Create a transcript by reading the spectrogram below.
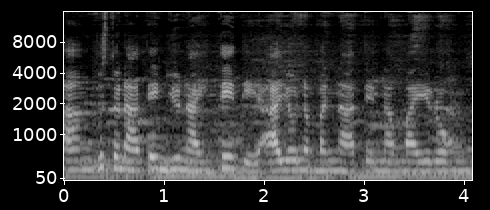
ang gusto natin united eh. Ayaw naman natin na mayroong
